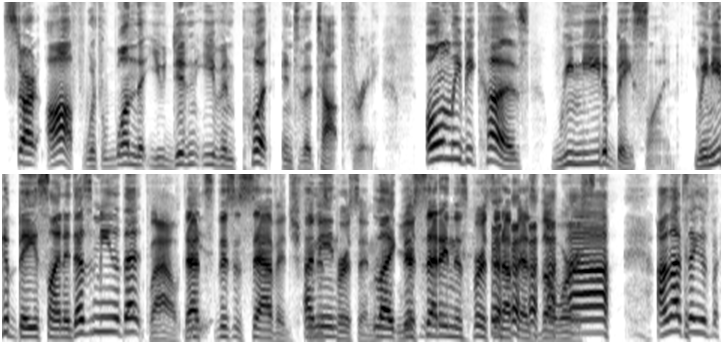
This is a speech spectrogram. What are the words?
start off with one that you didn't even put into the top three, only because we need a baseline. We need a baseline. It doesn't mean that that Wow, that's this is savage for I this mean, person. like, you're this- setting this person up as the worst. I'm not saying this, but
